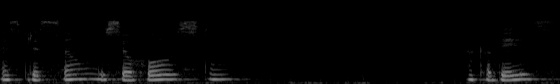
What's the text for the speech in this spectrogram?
A expressão do seu rosto, a cabeça.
